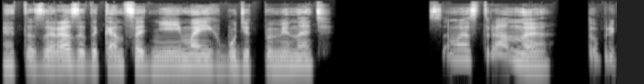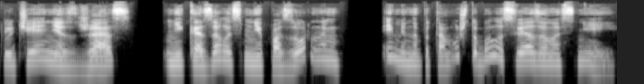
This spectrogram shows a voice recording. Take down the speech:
Эта зараза до конца дней моих будет поминать. Самое странное, то приключение с Джаз не казалось мне позорным Именно потому, что было связано с ней.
